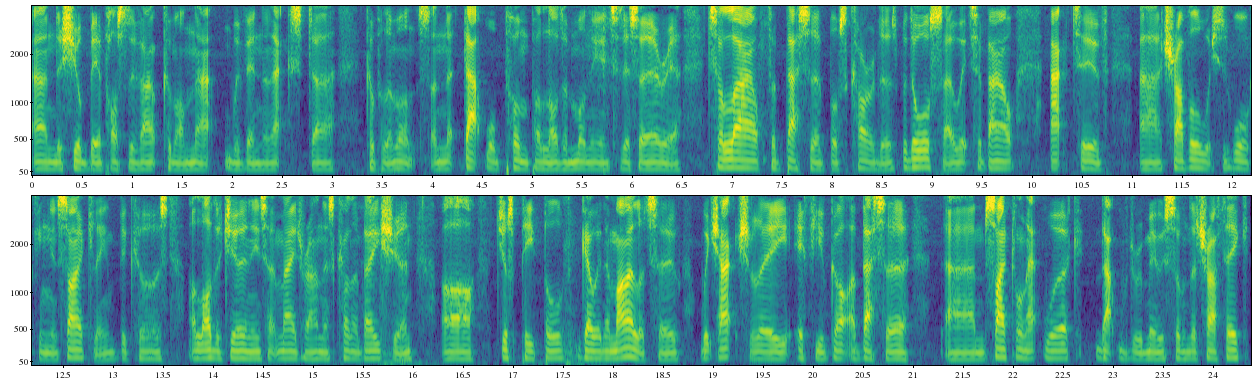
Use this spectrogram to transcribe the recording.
and there should be a positive outcome on that within the next uh, couple of months, and that, that will pump a lot of money into this area to allow for better bus corridors, but also it's about active uh, travel, which is walking and cycling, because a lot of journeys that are made around this conurbation are just people going a mile or two, which actually, if you've got a better um, cycle network, that would remove some of the traffic,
